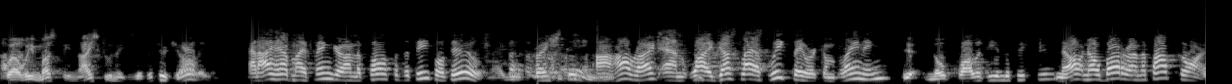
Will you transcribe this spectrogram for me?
well, we must be nice to an exhibitor, Charlie. And I have my finger on the pulse of the people, too. Fresh thing. Uh-huh, right. And why, just last week they were complaining. Yeah, no quality in the picture? No, no butter on the popcorn.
